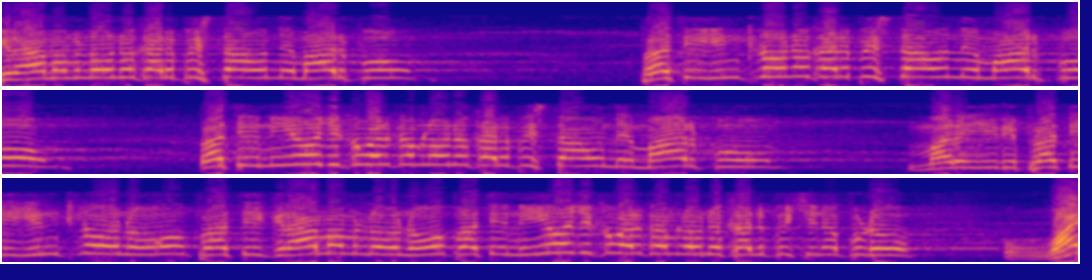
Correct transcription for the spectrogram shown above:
గ్రామంలోనూ కనిపిస్తా ఉంది మార్పు. ప్రతి ఇంట్లోనూ కనిపిస్తా ఉంది మార్పు. ప్రతి నియోజకవర్గంలోనూ కనిపిస్తా ఉంది మార్పు. మరి ఇది ప్రతి ఇంట్లోనూ ప్రతి గ్రామంలోనూ ప్రతి నియోజకవర్గంలోనూ కనిపించినప్పుడు why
